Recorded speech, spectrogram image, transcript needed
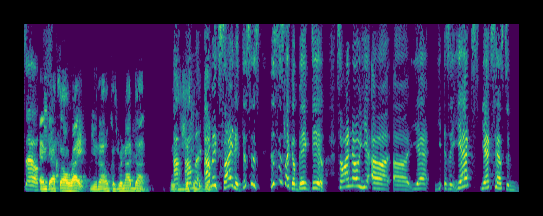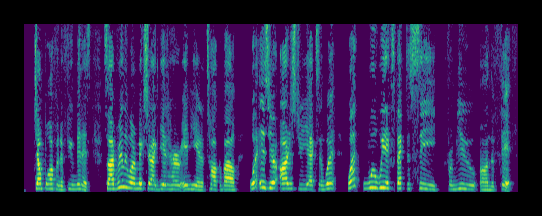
So And that's all right, you know, because we're not done. This I, is just I'm, I'm excited. This is this is like a big deal. So I know, yeah, uh, uh, yeah, is it Yex? Yex has to jump off in a few minutes. So I really want to make sure I get her in here to talk about what is your artistry, Yex, and what what will we expect to see from you on the fifth?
